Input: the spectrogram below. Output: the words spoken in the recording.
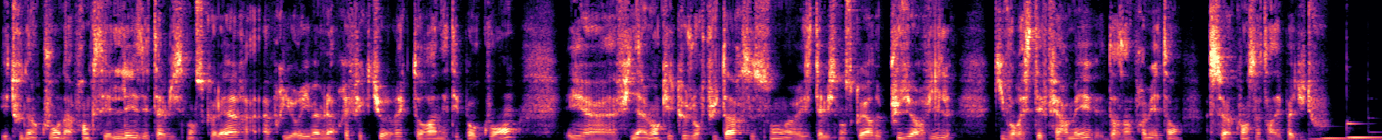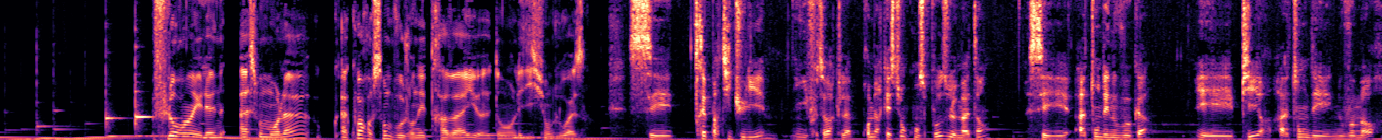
et tout d'un coup, on apprend que c'est les établissements scolaires. A priori, même la préfecture et le rectorat n'étaient pas au courant, et euh, finalement, quelques jours plus tard, ce sont euh, les établissements scolaires de plusieurs villes qui vont rester fermés dans un premier temps, ce à quoi on s'attendait pas du tout. Florent Hélène, à ce moment-là, à quoi ressemblent vos journées de travail euh, dans l'édition de l'Oise? C'est très particulier. Il faut savoir que la première question qu'on se pose le matin, c'est a-t-on des nouveaux cas? Et pire, a-t-on des nouveaux morts?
